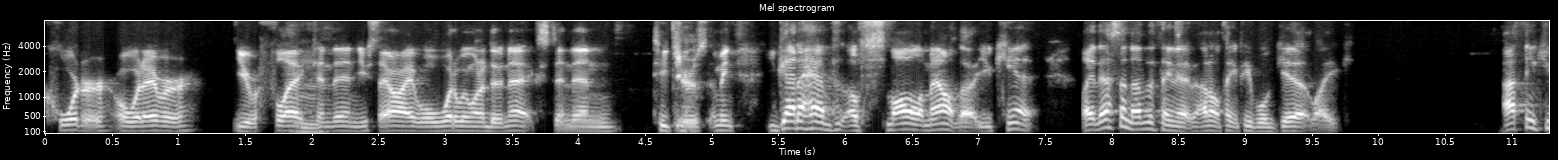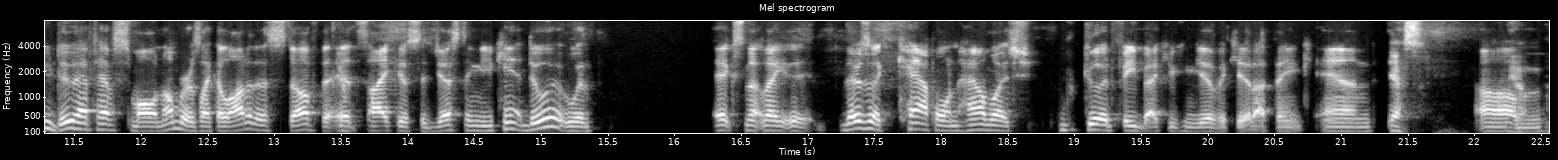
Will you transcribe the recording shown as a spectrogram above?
quarter or whatever you reflect, Mhm. and then you say, all right, well, what do we want to do next? And then teachers, I mean, you got to have a small amount though. You can't like that's another thing that I don't think people get. Like, I think you do have to have small numbers. Like a lot of this stuff that Ed Psych is suggesting, you can't do it with X. Like, there's a cap on how much good feedback you can give a kid. I think, and yes. um,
